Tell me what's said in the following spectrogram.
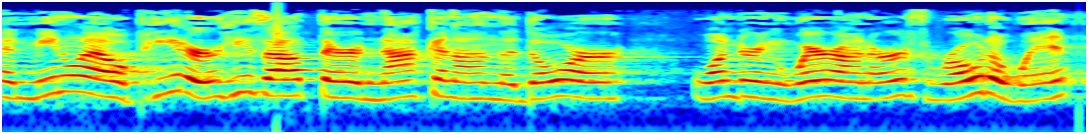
And meanwhile, Peter, he's out there knocking on the door, wondering where on earth Rhoda went,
